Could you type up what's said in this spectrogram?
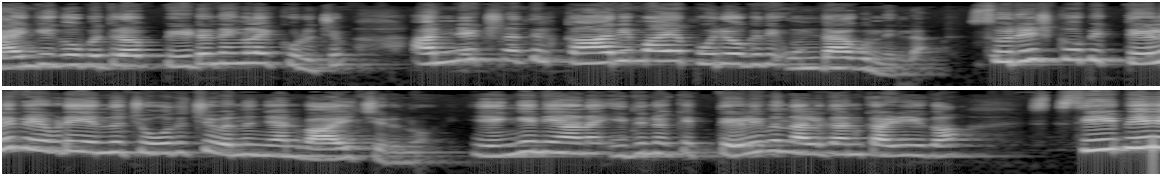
ലൈംഗിക ഉപദ്രവ പീഡനങ്ങളെക്കുറിച്ചും അന്വേഷണത്തിൽ കാര്യമായ പുരോഗതി ഉണ്ടാകുന്നില്ല. സുരേഷ് ഗോപി തെളിവ് എവിടെയെന്ന് ചോദിച്ചുവെന്ന് ഞാൻ വായിച്ചിരുന്നു. എങ്ങനെയാണ് ഇതിനൊക്കെ തെളിവ് നൽകാൻ കഴിയുക? സി ബി ഐ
